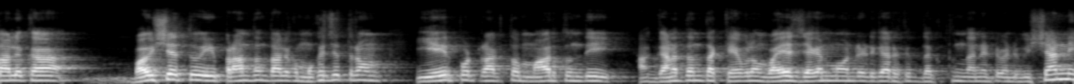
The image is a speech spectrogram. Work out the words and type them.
తాలూకా భవిష్యత్తు ఈ ప్రాంతం తాలూకా ముఖచిత్రం ఈ ఎయిర్పోర్ట్ రాకతో మారుతుంది. ఆ ఘనతంతా కేవలం వైఎస్ జగన్మోహన్ రెడ్డి గారికి దక్కుతుంది అనేటువంటి విషయాన్ని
